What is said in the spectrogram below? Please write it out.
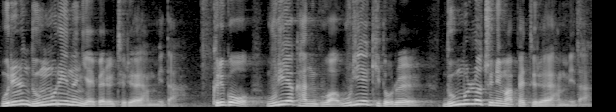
우리는 눈물이 있는 예배를 드려야 합니다. 그리고 우리의 간구와 우리의 기도를 눈물로 주님 앞에 드려야 합니다.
